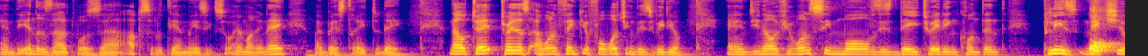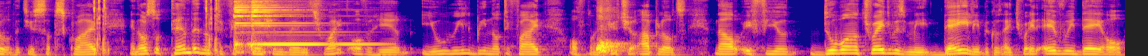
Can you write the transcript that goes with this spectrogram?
and the end result was uh, absolutely amazing. So mRNA, my best trade today. Now, tra traders, I want to thank you for watching this video. And you know, if you want to see more of this day trading content, please make sure that you subscribe and also turn the notification bell. It's right over here. You will be notified of my future uploads. Now, if you do want to trade with me daily, because I trade every day, or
